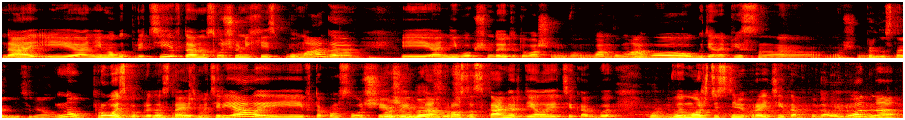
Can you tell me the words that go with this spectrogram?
да, и они могут прийти, в данном случае у них есть бумага, и они, в общем, дают эту вашу вам бумагу, где написано... В общем, предоставить материалы. Ну, просьба предоставить ну, просьба. материалы, и в таком случае в общем, вы им да, там просто с камер делаете, как бы, Копию. вы можете с ними пройти там куда угодно.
